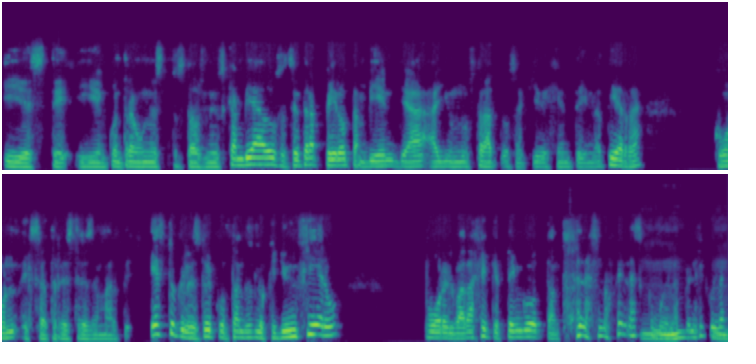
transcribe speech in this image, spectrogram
y, este, y encuentra unos Estados Unidos cambiados, etcétera, pero también ya hay unos tratos aquí de gente en la Tierra con extraterrestres de Marte. Esto que les estoy contando es lo que yo infiero por el badaje que tengo tanto de las novelas como de la película,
